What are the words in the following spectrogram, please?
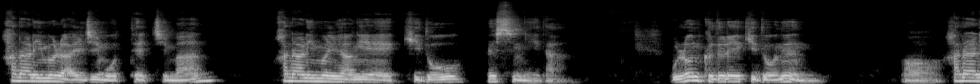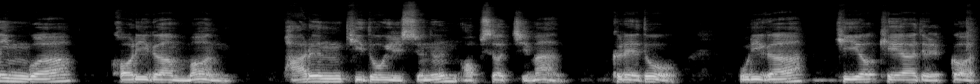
하나님을 알지 못했지만 하나님을 향해 기도했습니다. 물론 그들의 기도는 어, 하나님과 거리가 먼 바른 기도일 수는 없었지만 그래도 우리가 기억해야 될 것,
